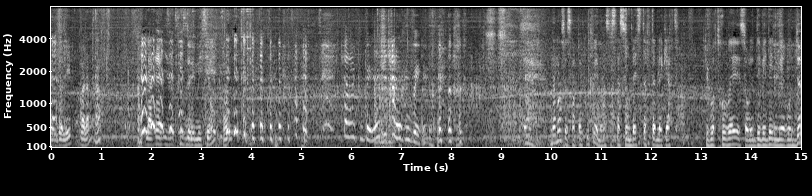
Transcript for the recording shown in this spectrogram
Hein, de livre, voilà. hein. La réalisatrice de l'émission. hein. Non, non, ce sera pas coupé, non, ce sera sur le best-of table à cartes que vous retrouverez sur le DVD numéro 2.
